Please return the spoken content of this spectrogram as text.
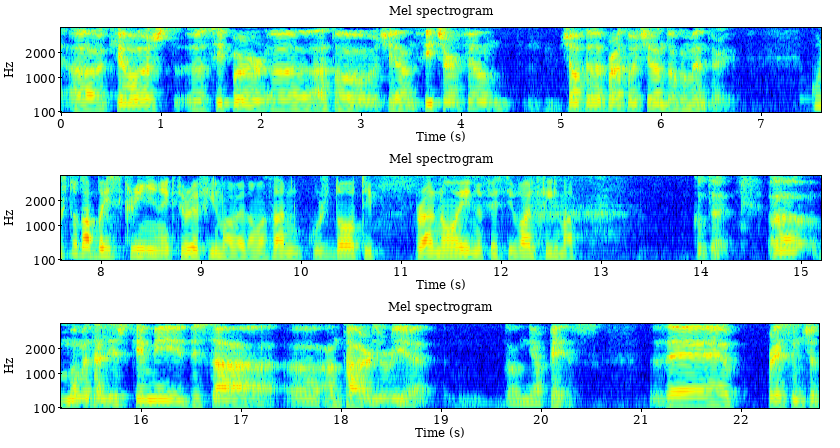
uh, kjo është uh, si për uh, ato që janë feature film, qoftë edhe për ato që janë documentary. Kush do ta bëjë screening-un e këtyre filmave, domethënë kush do t'i pranojë në festival filmat? Kuptoj. Ë momentalisht kemi disa uh, anëtarë jurie, do nja pesë. Dhe presim që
